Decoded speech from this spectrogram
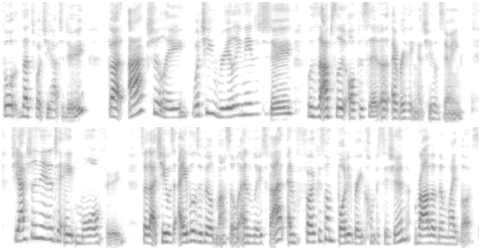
thought that's what she had to do, but actually, what she really needed to do was the absolute opposite of everything that she was doing. She actually needed to eat more food so that she was able to build muscle and lose fat and focus on body recomposition rather than weight loss.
